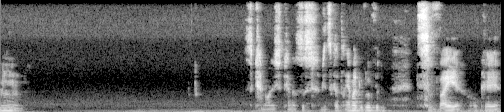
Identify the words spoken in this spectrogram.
Hm. Das kann doch nicht, kann das ist jetzt gerade dreimal gewürfelt. Zwei, okay.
